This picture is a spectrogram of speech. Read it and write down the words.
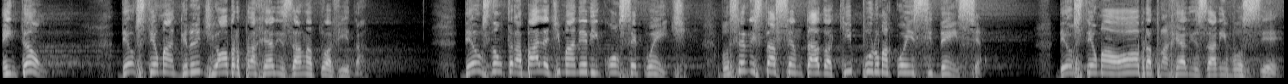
Então, Deus tem uma grande obra para realizar na tua vida. Deus não trabalha de maneira inconsequente. Você não está sentado aqui por uma coincidência. Deus tem uma obra para realizar em você.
